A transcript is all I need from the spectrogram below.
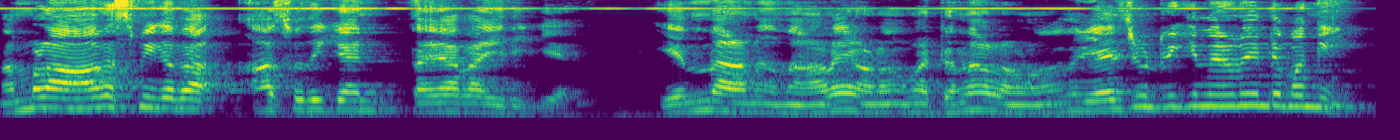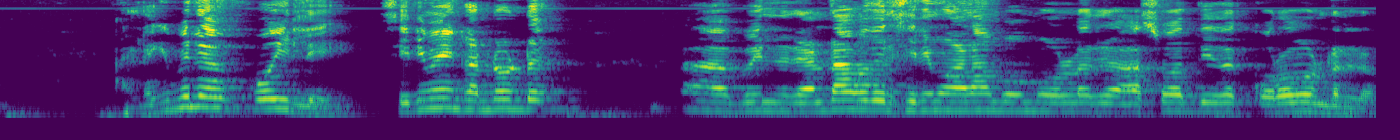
നമ്മൾ ആകസ്മികത ആസ്വദിക്കാൻ തയ്യാറായിരിക്കുക. എന്നാണ് നാളെയാണോ മറ്റന്നാളാണോ എന്ന് വിചാരിച്ചുകൊണ്ടിരിക്കുന്നതാണ് എന്റെ ഭംഗി. അല്ലെങ്കിൽ പിന്നെ പോയില്ലേ സിനിമയും കണ്ടുകൊണ്ട് പിന്നെ രണ്ടാമതൊരു സിനിമ കാണാൻ പോകുമ്പോൾ ഉള്ളൊരു ആസ്വാദ്യത കുറവുണ്ടല്ലോ.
